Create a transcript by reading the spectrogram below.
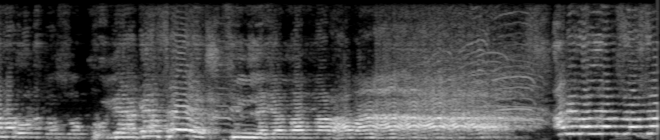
আমার অন্ত চোখ খুলে গেছে, চিল্লে যখন হাবা আমি বললাম, চাচা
